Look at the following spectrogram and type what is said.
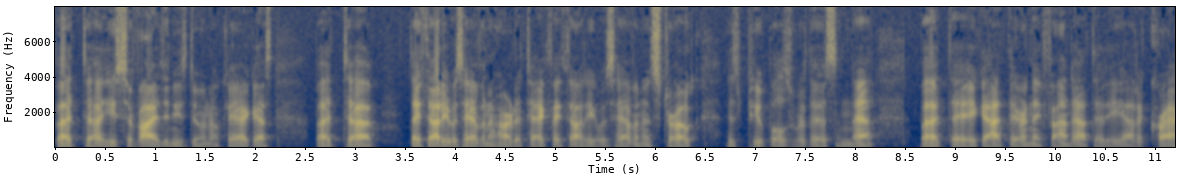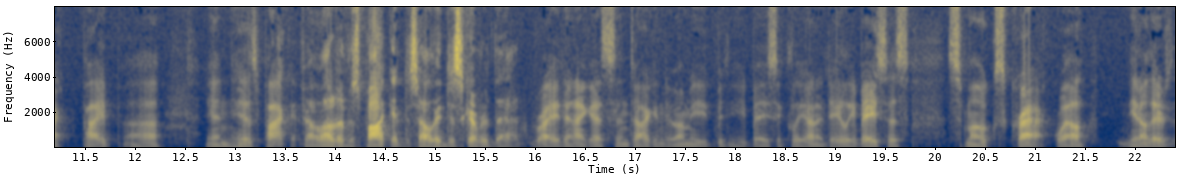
But uh, he survived and he's doing okay, I guess. But uh, they thought he was having a heart attack. They thought he was having a stroke. His pupils were this and that. But they got there and they found out that he had a crack pipe. Uh, in his pocket. Fell out of his pocket. That's how they discovered that. Right, and I guess in talking to him, he he basically on a daily basis smokes crack. Well, you know, there's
